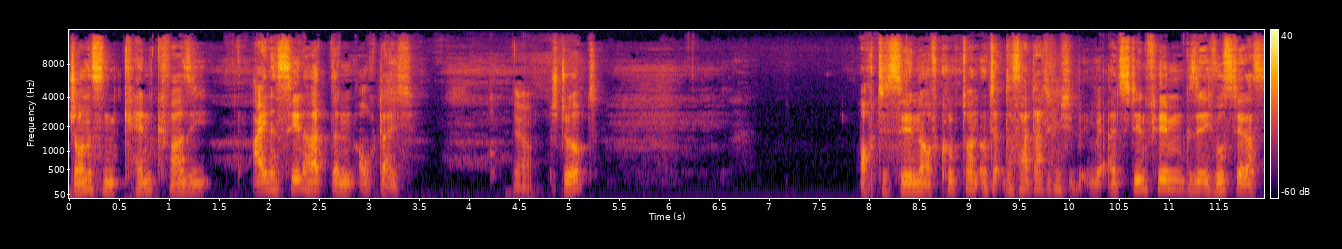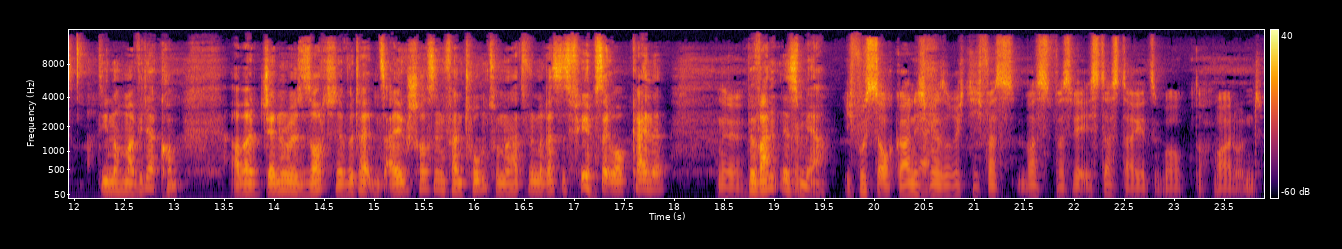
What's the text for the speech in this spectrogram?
Jonathan Kent quasi eine Szene hat, dann auch gleich Ja. stirbt. Auch die Szene auf Krypton. Und das hat, dachte ich mich, als ich den Film gesehen, ich wusste ja, dass die nochmal wiederkommen. Aber General Zod, der wird halt ins All geschossen in Phantomzone und hat für den Rest des Films ja überhaupt keine Nee. Bewandtnis mehr. Ich wusste auch gar nicht mehr so richtig, was, was, was, wer ist das da jetzt überhaupt nochmal? Und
